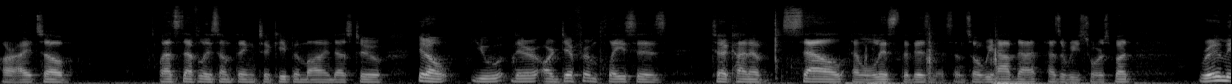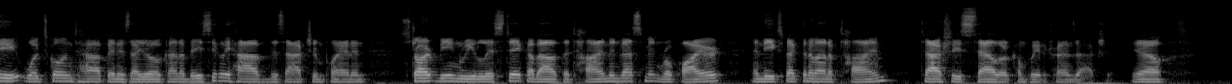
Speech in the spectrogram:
All right. So that's definitely something to keep in mind as to, you know, you there are different places to kind of sell and list the business. And so we have that as a resource. But really what's going to happen is that you'll kind of basically have this action plan and start being realistic about the time investment required and the expected amount of time to actually sell or complete a transaction you know?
